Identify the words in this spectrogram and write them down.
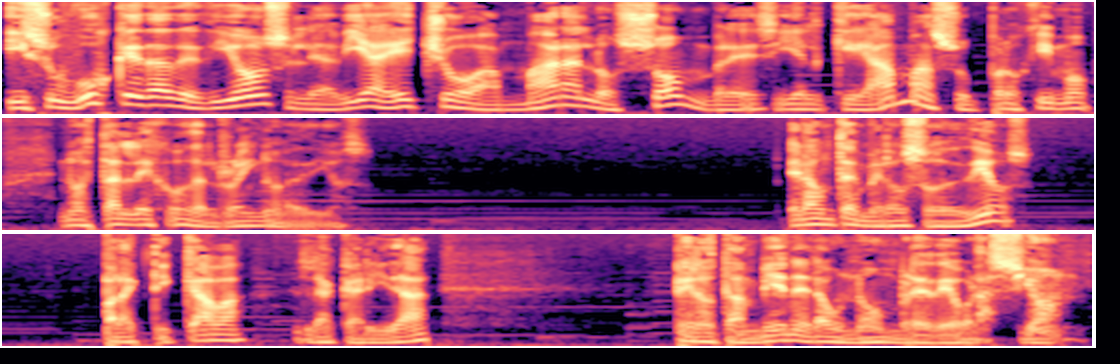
y su búsqueda de Dios le había hecho amar a los hombres y el que ama a su prójimo no está lejos del reino de Dios. Era un temeroso de Dios, practicaba la caridad, pero también era un hombre de oración.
